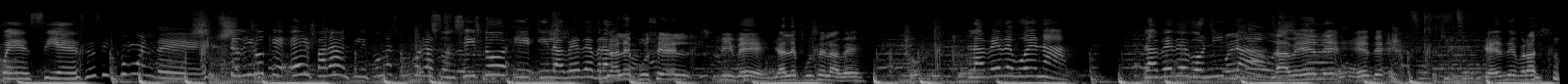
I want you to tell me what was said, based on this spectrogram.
Pues sí, es así como el de... Yo digo que, hey, pará, que le pongas un corazoncito y, y la B de Brando. Ya le puse el, mi B, ya le puse la B. La B de buena. La B de bonita. La B de, es de, que es de brazo.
